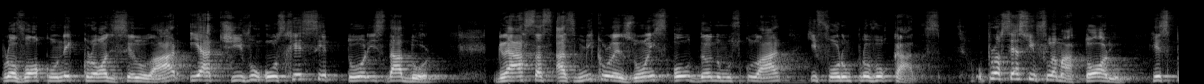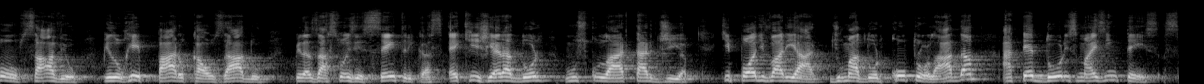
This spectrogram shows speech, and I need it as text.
provocam necrose celular e ativam os receptores da dor, graças às microlesões ou dano muscular que foram provocadas. O processo inflamatório responsável pelo reparo causado pelas ações excêntricas é que gera dor muscular tardia, que pode variar de uma dor controlada até dores mais intensas.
